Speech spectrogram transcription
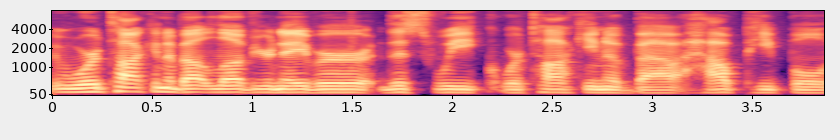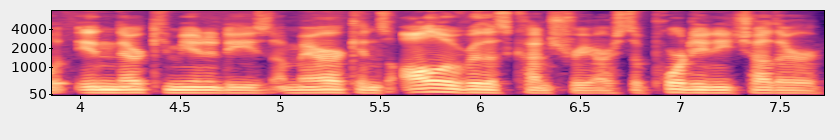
We're talking about Love Your Neighbor this week. We're talking about how people in their communities, Americans all over this country, are supporting each other.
